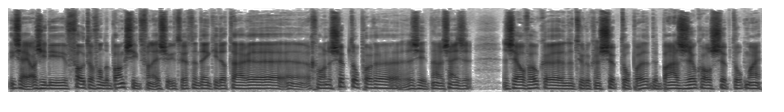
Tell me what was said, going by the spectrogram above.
Die zei, als je die foto van de bank ziet van SC Utrecht... dan denk je dat daar eh, eh, gewoon een subtopper eh, zit. Nou zijn ze zelf ook natuurlijk een subtopper. De basis is ook al subtop. Maar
